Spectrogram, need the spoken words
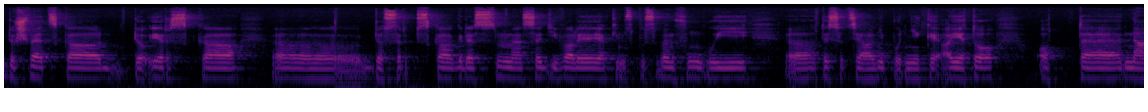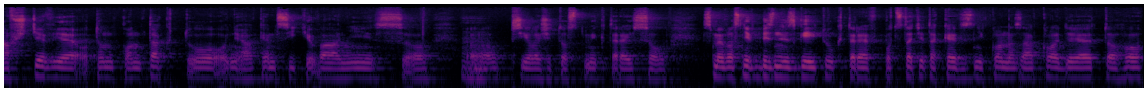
do Švédska, do Irska, eh, do Srbska, kde jsme se dívali, jakým způsobem fungují ty sociální podniky a je to o té návštěvě, o tom kontaktu, o nějakém síťování s mm. příležitostmi, které jsou. Jsme vlastně v Business Gateu, které v podstatě také vzniklo na základě toho,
